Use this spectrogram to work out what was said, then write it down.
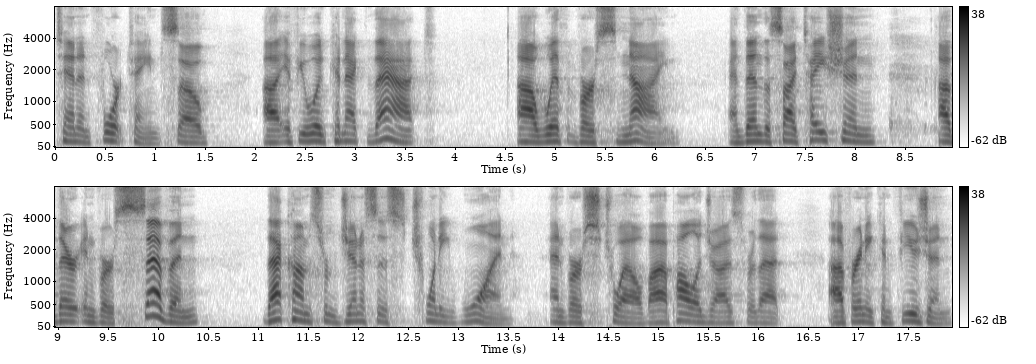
10 and 14. So uh, if you would connect that uh, with verse 9, and then the citation uh, there in verse 7 that comes from Genesis 21 and verse 12. I apologize for that, uh, for any confusion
